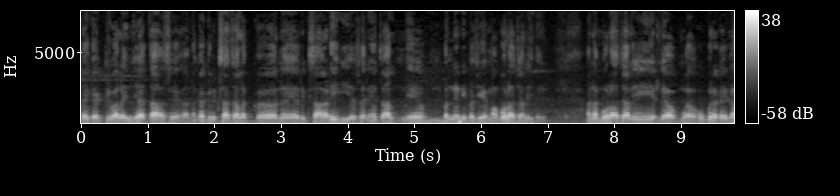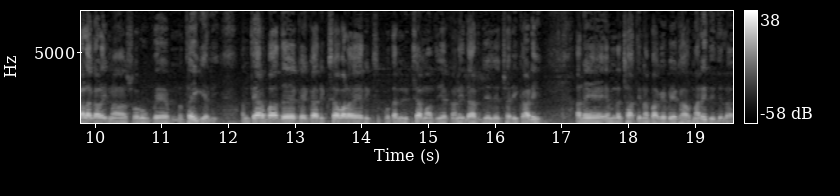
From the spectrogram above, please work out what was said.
કંઈક એક્ટિવા લઈને જતા હશે અને કંઈક રિક્ષા ચાલકને રિક્ષા અડી ગઈ હશે અને એ ચાલ, એ બંનેની પછી એમાં બોલા ચાલી થઈ અને બોલાચાલી એટલે ઉગ્ર કંઈ ગાળાગાળીમાં સ્વરૂપે થઈ ગયેલી. અને ત્યારબાદ કંઈક આ રિક્ષાવાળાએ રિક્ષા, પોતાની રિક્ષામાંથી એક અણીદાર જે છે, છરી કાઢી અને એમને છાતીના ભાગે બે ઘા મારી દીધેલા.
